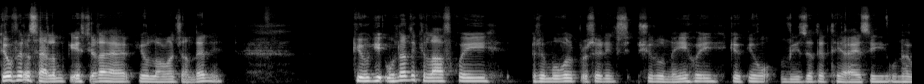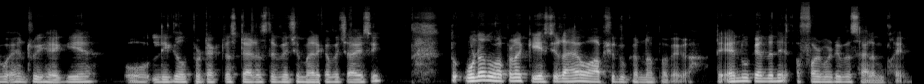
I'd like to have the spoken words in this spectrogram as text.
ਤੇ ਉਹ ਫਿਰ ਅਸਾਈਲਮ ਕੇਸ ਜਿਹੜਾ ਹੈ ਕਿ ਉਹ ਲਾਉਣਾ ਚਾਹੁੰਦੇ ਨੇ। ਕਿਉਂਕਿ ਉਹਨਾਂ ਦੇ ਖਿਲਾਫ ਕੋਈ ਰਿਮੂਵਲ ਪ੍ਰੋਸੀਡਿੰਗਸ ਸ਼ੁਰੂ ਨਹੀਂ ਹੋਈ, ਕਿਉਂਕਿ ਉਹ ਵੀਜ਼ਾ ਤੇ ਇੱਥੇ ਆਏ ਸੀ, ਉਹਨਾਂ ਕੋਲ ਐਂਟਰੀ ਹੈਗੀ ਹੈ, ਉਹ ਲੀਗਲ ਪ੍ਰੋਟੈਕਟਰ ਸਟੇਟਸ ਦੇ ਵਿੱਚ ਅਮਰੀਕਾ ਵਿੱਚ ਆਏ ਸੀ। ਤਾਂ ਉਹਨਾਂ ਨੂੰ ਆਪਣਾ ਕੇਸ ਜਿਹੜਾ ਹੈ ਉਹ ਆਪ ਸ਼ੁਰੂ ਕਰਨਾ ਪਵੇਗਾ ਤੇ ਇਹਨੂੰ ਕਹਿੰਦੇ ਨੇ ਅਫਰਮੇਟਿਵ ਅਸਾਈਲਮ ਕਲੇਮ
